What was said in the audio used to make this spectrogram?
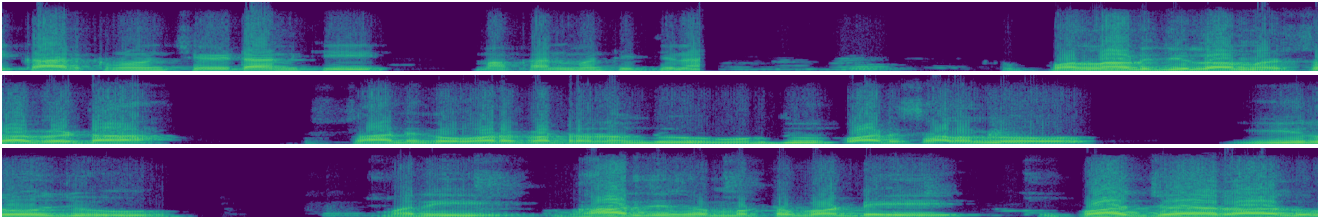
ఈ కార్యక్రమం చేయడానికి మాకు అనుమతి ఇచ్చిన పల్నాడు జిల్లా నర్సాపేట స్థానిక వరకట్ట నందు ఉర్దూ పాఠశాలలో ఈరోజు మరి భారతదేశ మొట్టమొదటి ఉపాధ్యాయురాలు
